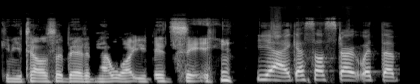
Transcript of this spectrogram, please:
Can you tell us a bit about what you did see? Yeah, I guess I'll start with the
